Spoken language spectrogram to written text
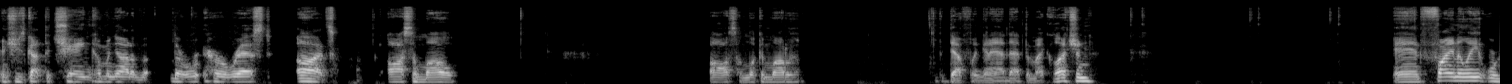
and she's got the chain coming out of the, the her wrist. Oh, it's awesome model. Awesome looking model. Definitely gonna add that to my collection. And finally, we're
